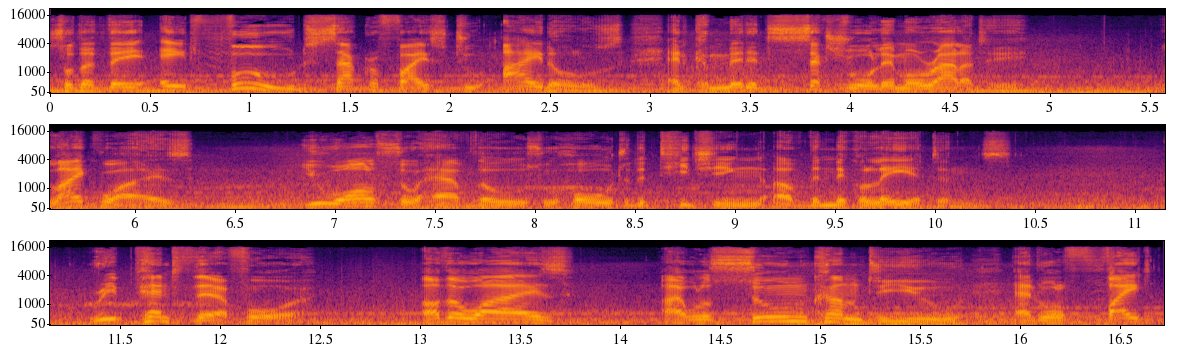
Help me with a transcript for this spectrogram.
so that they ate food sacrificed to idols and committed sexual immorality. Likewise, you also have those who hold to the teaching of the Nicolaitans. Repent, therefore. Otherwise, I will soon come to you and will fight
